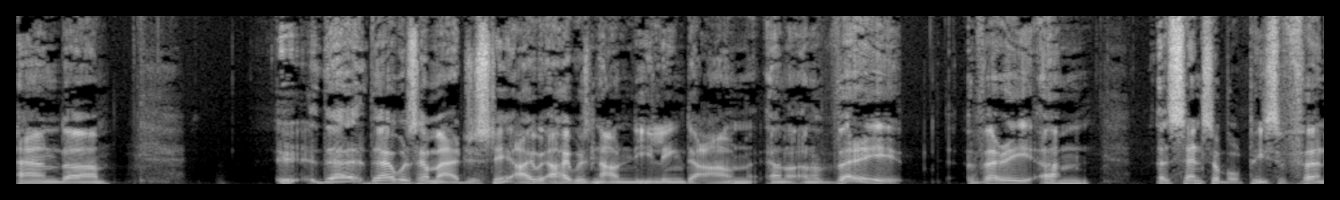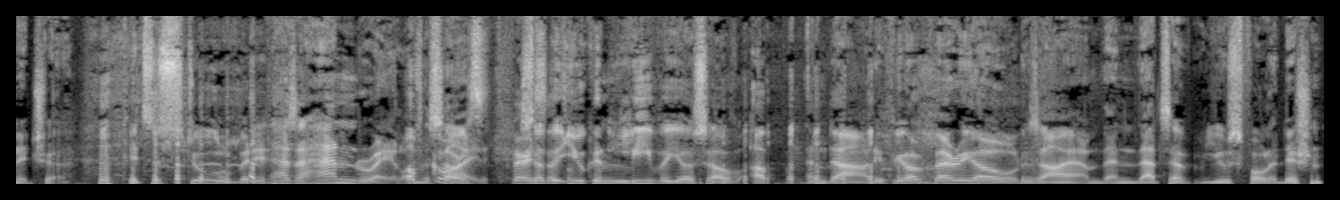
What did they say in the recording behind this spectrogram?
and um, there, there was Her Majesty. I, I was now kneeling down and a, on a very, very um, a sensible piece of furniture. It's a stool, but it has a handrail on Of the course. side, Very so that you can lever yourself up and down. If you're very old, as I am, then that's a useful addition.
